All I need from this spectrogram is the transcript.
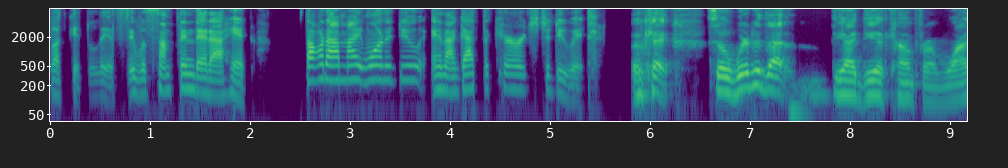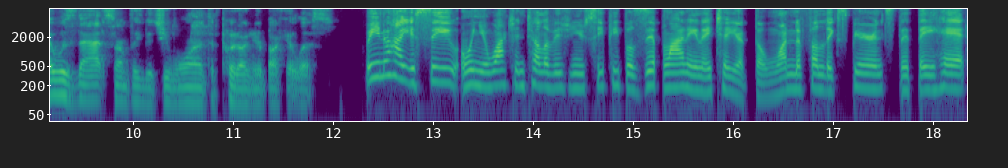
bucket list. It was something that I had thought I might want to do, and I got the courage to do it. Okay. So where did that the idea come from? Why was that something that you wanted to put on your bucket list? But you know how you see when you're watching television, you see people zip lining and they tell you the wonderful experience that they had.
